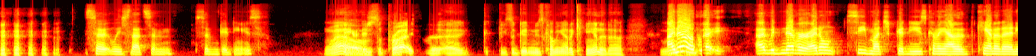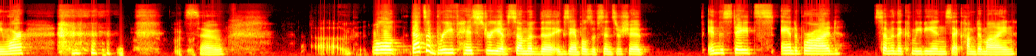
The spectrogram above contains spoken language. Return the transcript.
so at least that's some some good news. Wow, there. I'm surprised. a piece of good news coming out of Canada. I know. I, I would never. I don't see much good news coming out of Canada anymore. so, um, well, that's a brief history of some of the examples of censorship in the states and abroad. Some of the comedians that come to mind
